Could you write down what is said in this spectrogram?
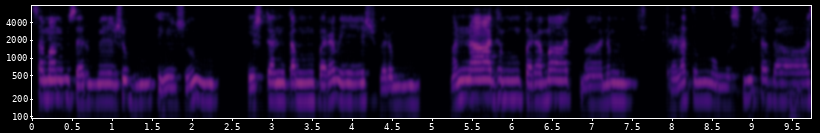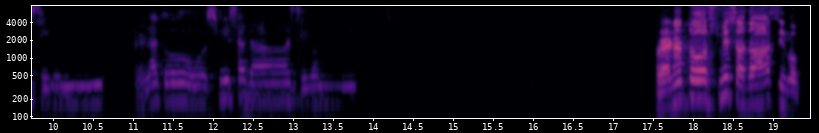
समं सर्वेषु भूतेषु तिष्टन्तं परमेश्वरं मन्नाथं परमात्मानं प्रणतोऽस्मि सदाशिवम् प्रणतोऽस्मि सदाशिवम्। प्रणतोऽस्मि सदाशिवम्।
